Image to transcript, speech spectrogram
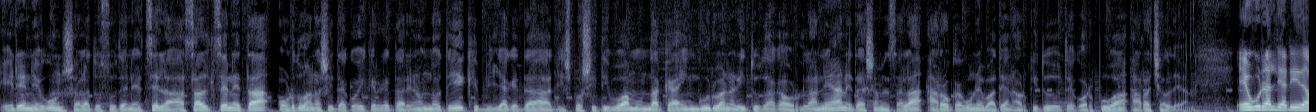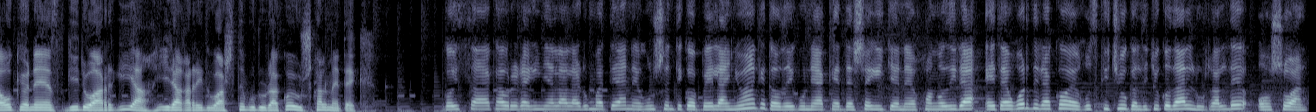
eren egun salatu zuten etzela azaltzen eta orduan hasitako ikerketaren ondotik bilaketa dispositiboa mundaka inguruan aritu da gaur lanean eta esan bezala arroka gune batean aurkitu dute gorpua arratsaldean. Eguraldiari dagokionez giro argia iragarri du astebururako Euskalmetek. Goizak aurrera ginala larun batean egun sentiko belainoak eta odeiguneak desegiten eh, joango dira eta eguerdirako eguzkitzu geldituko da lurralde osoan.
